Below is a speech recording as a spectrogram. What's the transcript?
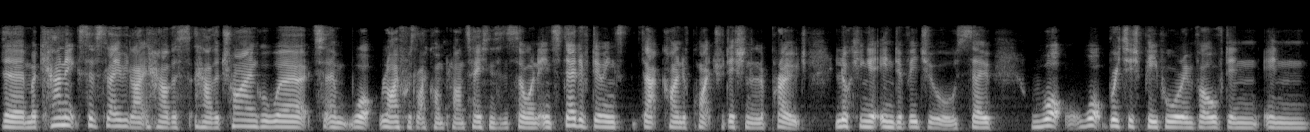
the mechanics of slavery, like how the how the triangle worked and what life was like on plantations and so on. Instead of doing that kind of quite traditional approach, looking at individuals. So what what British people were involved in in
